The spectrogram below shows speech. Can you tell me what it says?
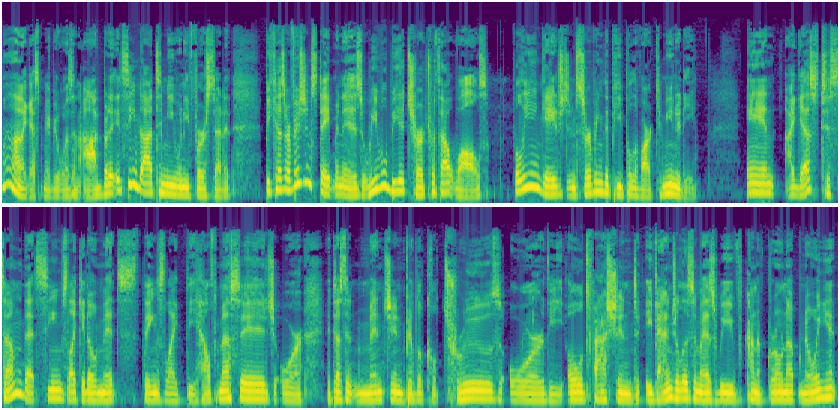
Well, I guess maybe it wasn't odd, but it seemed odd to me when he first said it because our vision statement is we will be a church without walls, fully engaged in serving the people of our community. And I guess to some that seems like it omits things like the health message or it doesn't mention biblical truths or the old fashioned evangelism as we've kind of grown up knowing it.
